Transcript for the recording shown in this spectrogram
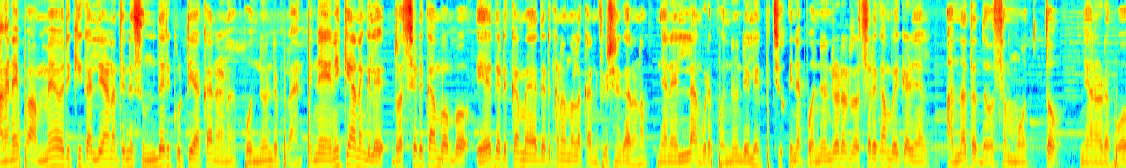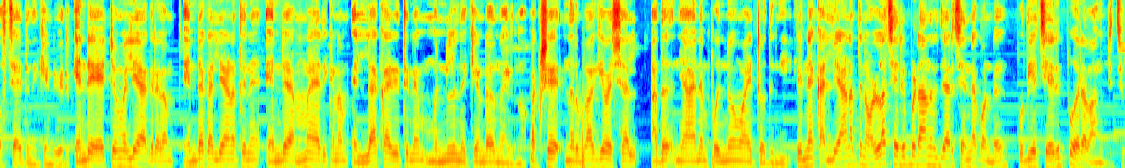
അങ്ങനെ ഇപ്പൊ അമ്മയെ ഒരുക്കി കല്യാണത്തിന് സുന്ദരി കുട്ടിയാക്കാനാണ് പൊന്നുവിന്റെ പ്ലാൻ പിന്നെ എനിക്കാണെങ്കിൽ ഡ്രസ്സ് എടുക്കാൻ പോകുമ്പോൾ ഏതെടുക്കാം ഏതെടുക്കണം എന്നുള്ള കൺഫ്യൂഷൻ കാരണം ഞാൻ എല്ലാം കൂടെ പൊന്നുവിന്റെ ഏൽപ്പിച്ചു പിന്നെ പൊന്നുവിന്റെ ഡ്രസ്സ് എടുക്കാൻ പോയി കഴിഞ്ഞാൽ അന്നത്തെ ദിവസം മൊത്തം ഞാൻ അവിടെ പോസ്റ്റ് ആയിട്ട് നിൽക്കേണ്ടി വരും. എന്റെ ഏറ്റവും വലിയ ആഗ്രഹം എന്റെ കല്യാണത്തിന് എന്റെ അമ്മയായിരിക്കണം എല്ലാ കാര്യത്തിനും മുന്നിൽ നിൽക്കേണ്ടതെന്നായിരുന്നു. പക്ഷേ നിർഭാഗ്യവശാൽ അത് ഞാനും പൊന്നുവുമായിട്ട് ഒതുങ്ങി. പിന്നെ കല്യാണത്തിനുള്ള ചെരുപ്പിടാന്ന് വിചാരിച്ച് എന്നെ കൊണ്ട് പുതിയ ചെരുപ്പ് വരെ വാങ്ങിപ്പിച്ചു.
